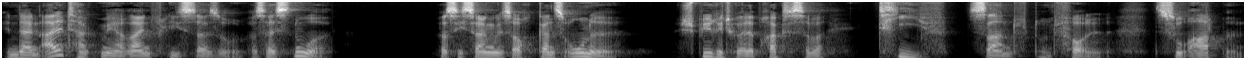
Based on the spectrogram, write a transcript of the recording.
in deinen Alltag mehr reinfließt, also, was heißt nur? Was ich sagen will, ist auch ganz ohne spirituelle Praxis, aber tief, sanft und voll zu atmen.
